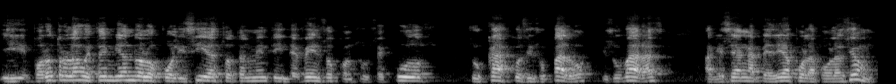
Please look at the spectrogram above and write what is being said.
Y por otro lado está enviando a los policías totalmente indefensos con sus escudos, sus cascos y su palo y sus varas a que sean apedreados por la población.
